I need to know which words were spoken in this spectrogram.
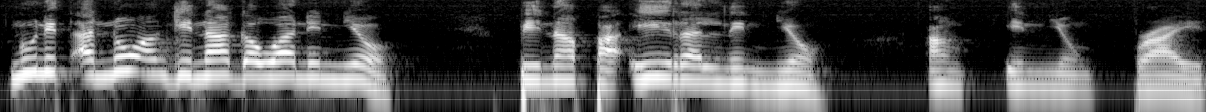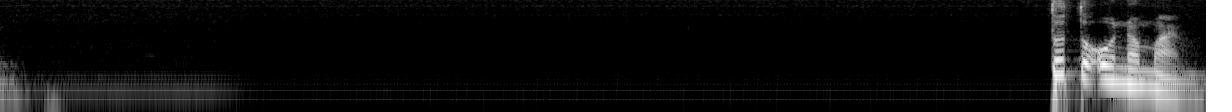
Ngunit ano ang ginagawa ninyo? Pinapairal ninyo ang inyong pride. Totoo naman.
